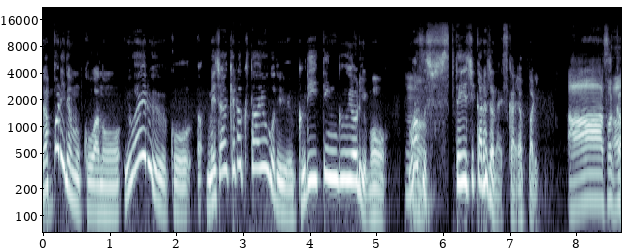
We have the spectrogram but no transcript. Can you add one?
やっぱりでもこうあの、いわゆるこう、メジャーキャラクター用語でいうグリーティングよりも、まずステージからじゃないですか、やっぱり。ああ、そっあか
